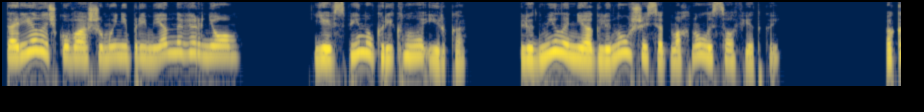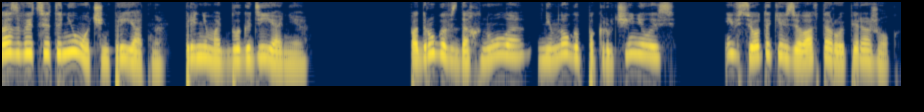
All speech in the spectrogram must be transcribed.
«Тарелочку вашу мы непременно вернем!» Ей в спину крикнула Ирка. Людмила, не оглянувшись, отмахнулась салфеткой. Оказывается, это не очень приятно — принимать благодеяние. Подруга вздохнула, немного покручинилась и все-таки взяла второй пирожок.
